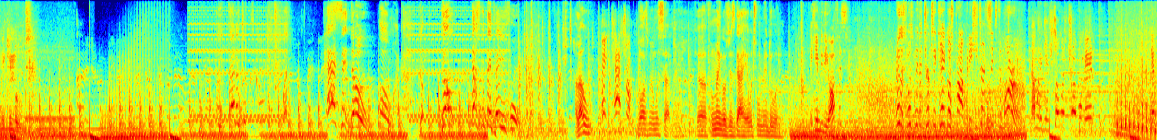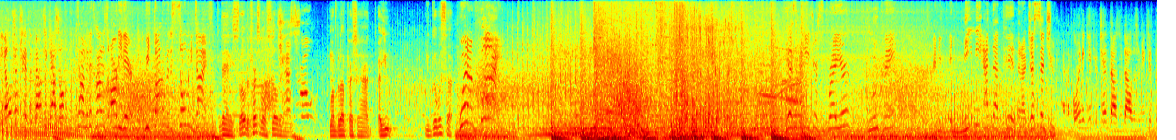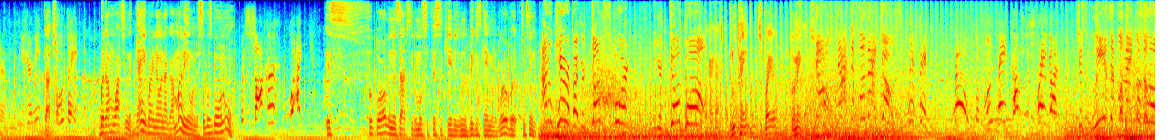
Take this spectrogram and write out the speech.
making moves. Pass it though. Oh my God. Go, go. That's what they pay you for. Hello? Hey, Castro! Boss man, what's up, man? Uh, Flamingo just got here. What you want me to do with him? They came to the office? No, they're supposed to be the Turks and Caicos property. She turns six tomorrow. I'm gonna get in so much trouble, man. You have the elephants, you have the bouncy castle. Tommy, the clown is already there. We've gone over this so many times. Danny, slow down. First of all, slow down. Castro? My blood pressure high. Are you, you good? What's up? What? I'm fine! Yes, I need your sprayer, blue paint, and you, and you meet me at that pin that I just sent you. And I'm going to give you $10,000 when you get there. You hear me? Gotcha. Blue paint. But I'm watching the game right now and I got money on it. So what's going on? But soccer? What? I... It's football and it's actually the most sophisticated and the biggest game in the world. But continue. I don't care about your dumb sport and your dumb ball. I got you. Blue paint, sprayer, flamingos. No, not the flamencos. Listen, no, the blue paint comes with the spray gun. Just leave the flamencos alone.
